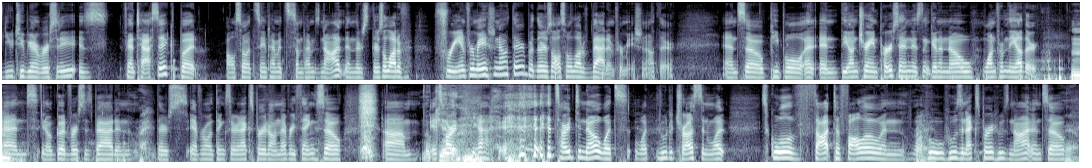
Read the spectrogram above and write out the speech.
YouTube University is fantastic, but also at the same time it's sometimes not and there's there's a lot of free information out there, but there's also a lot of bad information out there. And so people and, and the untrained person isn't going to know one from the other. Mm. And you know, good versus bad and right. there's everyone thinks they're an expert on everything. So um, no it's kidding. hard yeah. it's hard to know what's what who to trust and what school of thought to follow and right. who who's an expert, who's not. And so yeah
